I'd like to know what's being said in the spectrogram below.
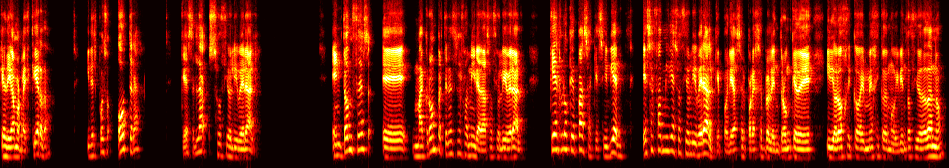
que es, digamos, la izquierda, y después otra, que es la socioliberal. Entonces, eh, Macron pertenece a esa familia, la socioliberal, ¿Qué es lo que pasa? Que si bien esa familia socioliberal, que podría ser, por ejemplo, el entronque de, ideológico en México de movimiento ciudadano,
